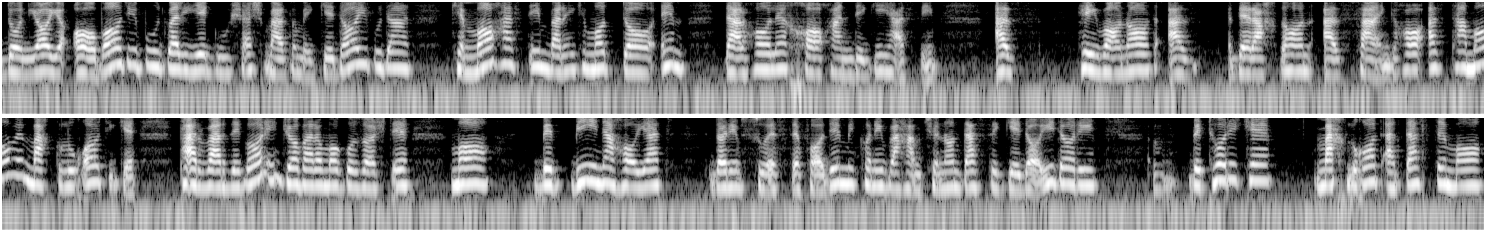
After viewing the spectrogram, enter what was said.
دنیای آبادی بود ولی یک گوشش مردم گدایی بودن که ما هستیم برای اینکه ما دائم در حال خواهندگی هستیم. از حیوانات از درختان از سنگ ها از تمام مخلوقاتی که پروردگار اینجا برای ما گذاشته ما به بی نهایت داریم سوء استفاده می‌کنیم و همچنان دست گدایی داریم. به طوری که مخلوقات از دست ما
